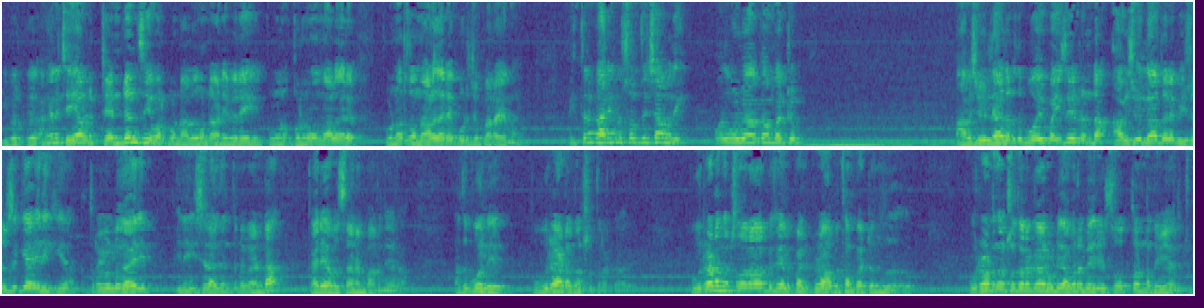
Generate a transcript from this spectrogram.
ഇവർക്ക് അങ്ങനെ ചെയ്യാനുള്ള ടെൻഡൻസി ഇവർക്കുണ്ട്. അതുകൊണ്ടാണ് ഇവരെ ഈ പുണ പുണർന്ന ആൾക്കാരെ പുണർത്തുന്ന ആൾക്കാരെ കുറിച്ച് പറയുന്നത്. ഇത്തരം കാര്യങ്ങൾ ശ്രദ്ധിച്ചാൽ മതി. അത് ഒഴിവാക്കാൻ പറ്റും. ആവശ്യമില്ലാത്തടത്ത് പോയി പൈസ ഇടണ്ട. ആവശ്യമില്ലാത്തവരെ വിശ്വസിക്കാതിരിക്കുക. അത്രയേ ഉള്ളൂ കാര്യം. ഇനി ഈശ്വരാജനത്തിന് വേണ്ട കാര്യം അവസാനം പറഞ്ഞുതരാം. അതുപോലെ പൂരാട നക്ഷത്രക്കാർ. പൂരാട നക്ഷത്രക്കാർക്ക് ചില പലപ്പോഴും അബദ്ധം പറ്റുന്നത് പൂരാട നക്ഷത്രക്കാരോട് അവരുടെ പേരിൽ സ്വത്തുണ്ടെന്ന് വിചാരിച്ചു.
